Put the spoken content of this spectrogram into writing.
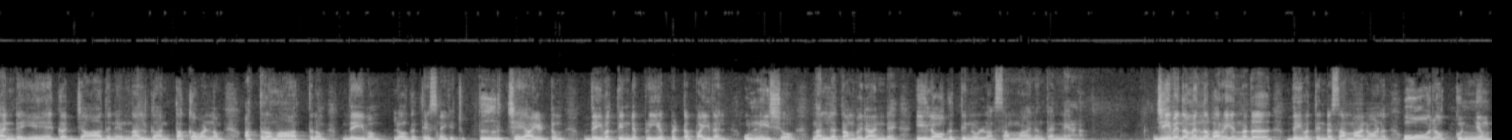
തന്റെ ഏകജാതനെ നൽകാൻ തക്കവണ്ണം അത്രമാത്രം ദൈവം ലോകത്തെ സ്നേഹിച്ചു. തീർച്ചയായിട്ടും ദൈവത്തിന്റെ പ്രിയപ്പെട്ട പൈതൽ ഉണ്ണീശോ നല്ല തമ്പുരാന്റെ ഈ ലോകത്തിനുള്ള സമ്മാനം തന്നെയാണ്. ജീവിതം എന്ന് പറയുന്നത് ദൈവത്തിന്റെ സമ്മാനമാണ്. ഓരോ കുഞ്ഞും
